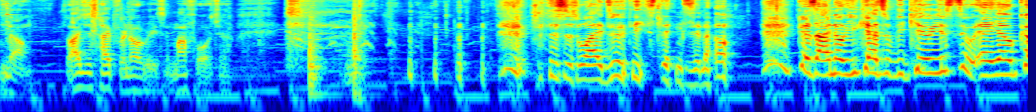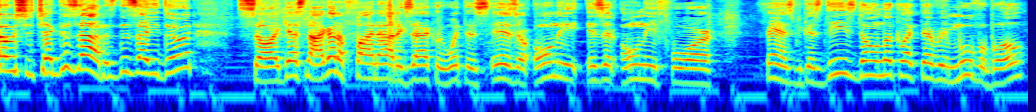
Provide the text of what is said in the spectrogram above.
No. So I just hype for no reason. My fault, y'all. this is why I do these things, you know? Because I know you cats would be curious too. Hey, yo, coach, check this out. Is this how you do it? So I guess now I gotta find out exactly what this is, or only is it only for fans? Because these don't look like they're removable.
